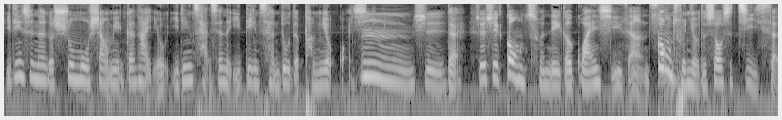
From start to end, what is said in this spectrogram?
一定是那个树木上面跟它有一定产生的一定程度的朋友关系，嗯，是。对，就是共存的一个关系。这样子共存有的时候是寄生，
